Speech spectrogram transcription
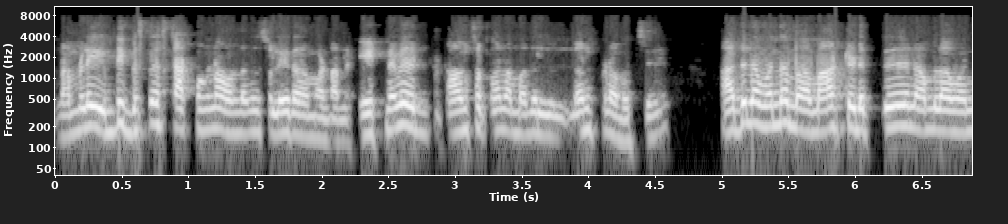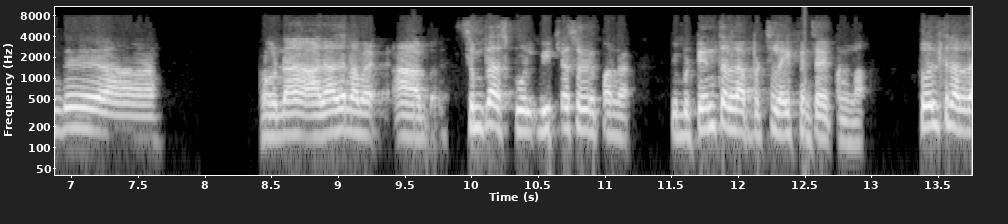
நம்மளே எப்படி பிசினஸ் ஸ்டார்ட் பண்ணணும் ஒண்ணு வந்து சொல்லிட மாட்டாங்க. ஏற்கனவே கான்செப்ட் நம்ம வந்து லேர்ன் பண்ண வச்சு அதுல வந்து நம்ம மார்க் எடுத்து நம்மள வந்து அதாவது நம்ம சிம்பிளா ஸ்கூல் வீட்ல சொல்லிருப்பாங்க இப்போ டென்த் நல்லா படிச்சா லைஃப் என்ஜாய் பண்ணலாம். டுவெல்த் நல்ல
